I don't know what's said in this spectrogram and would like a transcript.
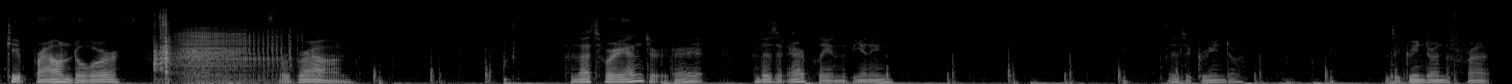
Okay, brown door for brown. And that's where he entered, right? And there's an airplane in the beginning. There's a green door. There's a green door in the front.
